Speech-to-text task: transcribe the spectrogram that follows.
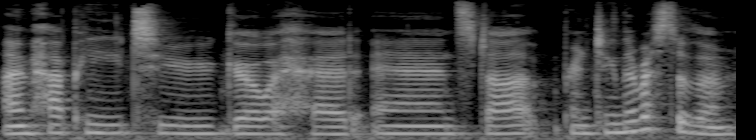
I'm happy to go ahead and start printing the rest of them.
